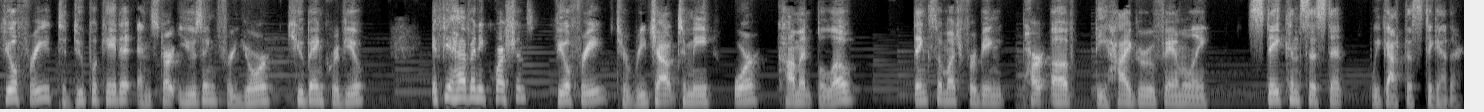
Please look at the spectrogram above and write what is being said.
Feel free to duplicate it and start using for your QBank review. If you have any questions, feel free to reach out to me or comment below. Thanks so much for being part of the HyGuru family. Stay consistent. We got this together.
